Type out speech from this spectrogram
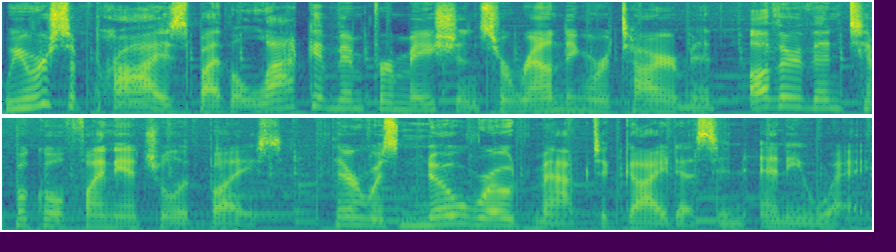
We were surprised by the lack of information surrounding retirement other than typical financial advice. There was no roadmap to guide us in any way.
